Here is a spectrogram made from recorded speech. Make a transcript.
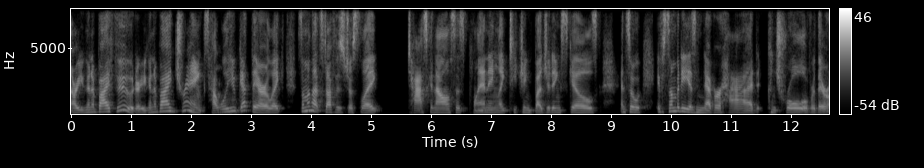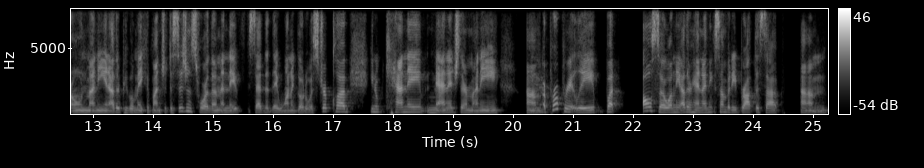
are you going to buy food? Are you going to buy drinks? How will you mm-hmm. get there? Like some of that stuff is just like task analysis planning like teaching budgeting skills. And so if somebody has never had control over their own money and other people make a bunch of decisions for them and they've said that they want to go to a strip club you know can they manage their money um, mm-hmm. appropriately? But also on the other hand i think somebody brought this up um,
